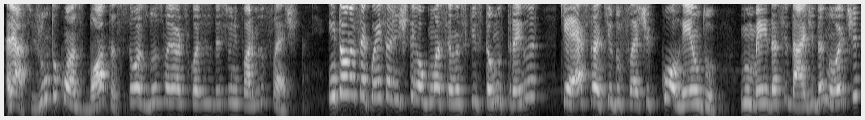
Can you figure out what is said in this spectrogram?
Aliás, junto com as botas, são as duas melhores coisas desse uniforme do Flash. Então, na sequência, a gente tem algumas cenas que estão no trailer, que é essa aqui do Flash correndo no meio da cidade da noite.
